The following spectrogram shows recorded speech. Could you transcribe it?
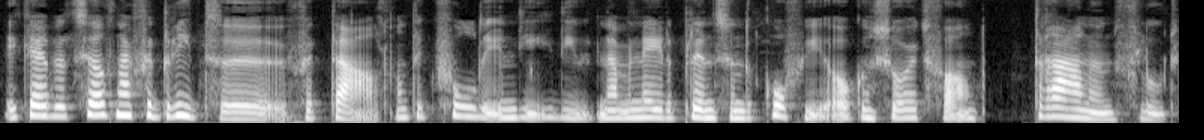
Ik heb het zelf naar verdriet uh, vertaald, want ik voelde in die, die naar beneden plensende koffie ook een soort van tranenvloed.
